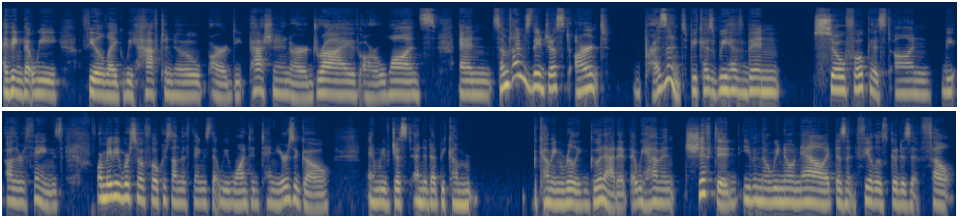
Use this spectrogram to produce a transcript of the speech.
I think that we feel like we have to know our deep passion, our drive, our wants. And sometimes they just aren't present because we have been so focused on the other things. Or maybe we're so focused on the things that we wanted 10 years ago and we've just ended up become becoming really good at it that we haven't shifted even though we know now it doesn't feel as good as it felt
